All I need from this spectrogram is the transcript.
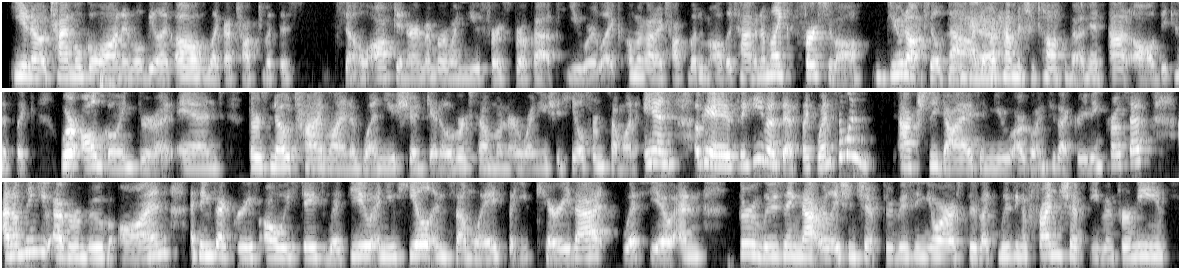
you know, time will go on and we'll be like, oh, like I've talked about this so often. I remember when you first broke up, you were like, oh my God, I talk about him all the time. And I'm like, first of all, do not feel bad Yeah. about how much you talk about him at all because like we're all going through it. And there's no timeline of when you should get over someone or when you should heal from someone. And okay, I was thinking about this like when someone actually dies and you are going through that grieving process, I don't think you ever move on. I think that grief always stays with you and you heal in some ways, but you carry that with you. And through losing that relationship, through losing yours, through like losing a friendship, even for me,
